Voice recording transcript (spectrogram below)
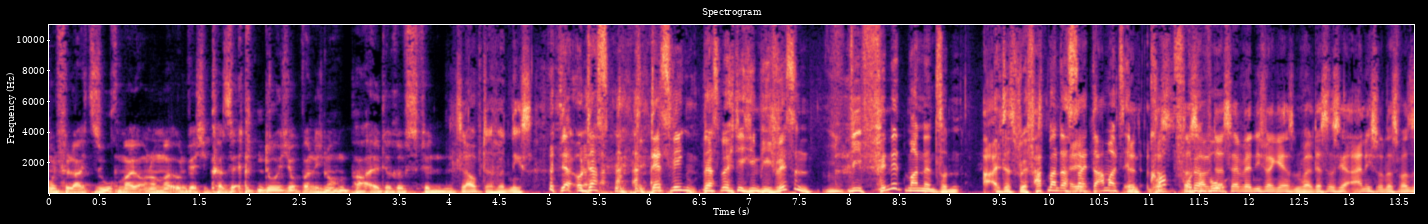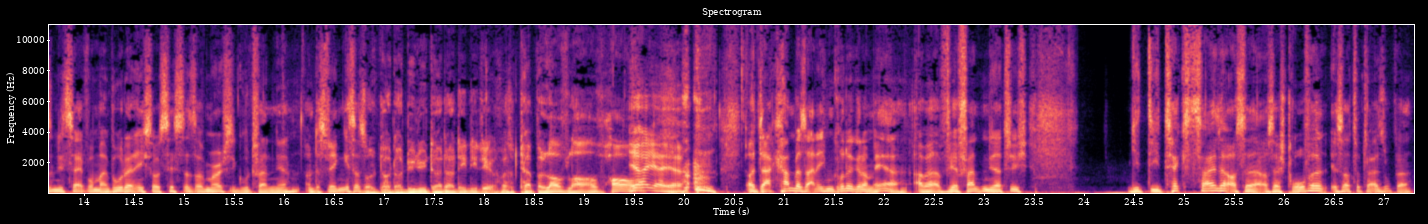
Und vielleicht suchen wir ja auch noch mal irgendwelche Kassetten durch, ob wir nicht noch ein paar alte Riffs finden. Ich glaube, das wird nichts. Ja, und das, deswegen, das möchte ich nämlich wissen. Wie findet man denn so ein altes Riff? Hat man das seit damals im das, Kopf das, oder das, wo? Das werden wir nicht vergessen, weil das ist ja eigentlich so, das war so die Zeit, wo mein Bruder und ich so Sisters of Mercy gut fanden, ja. Und deswegen ist das so, da da di di da da di di di, was Temple of Love, oh. Ja, ja, ja. Und da kam das eigentlich im Grunde genommen her. Aber wir fanden die natürlich, die, die Textzeile aus der, aus der Strophe ist auch total super.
